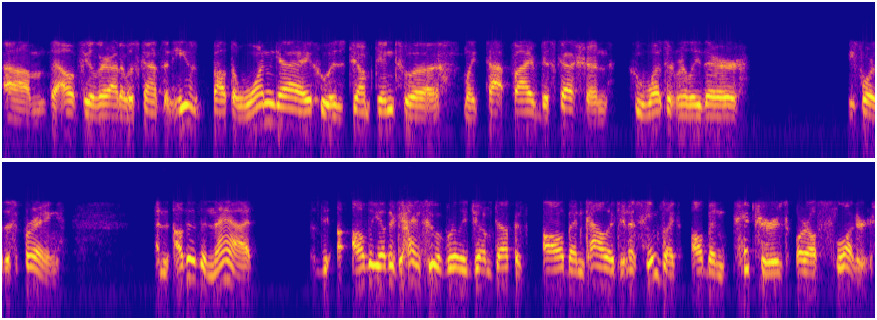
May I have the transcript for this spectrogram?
um, the outfielder out of Wisconsin. He's about the one guy who has jumped into a like top five discussion who wasn't really there before the spring. And other than that, the, all the other guys who have really jumped up have all been college, and it seems like all been pitchers or else sluggers.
